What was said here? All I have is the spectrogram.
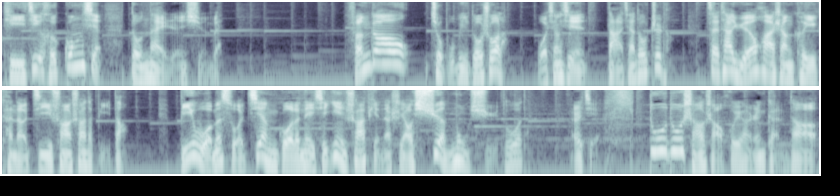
体积和光线都耐人寻味。梵高就不必多说了，我相信大家都知道，在他原画上可以看到急刷刷的笔道。比我们所见过的那些印刷品呢是要炫目许多的，而且多多少少会让人感到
